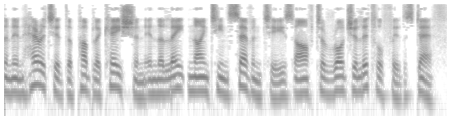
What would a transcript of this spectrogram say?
and inherited the publication in the late 1970s after Roger Littleford's death.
